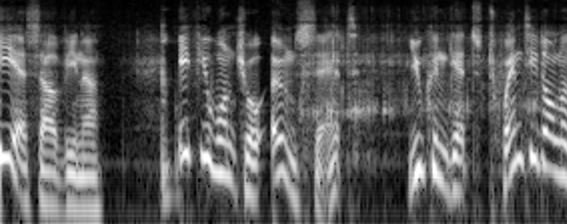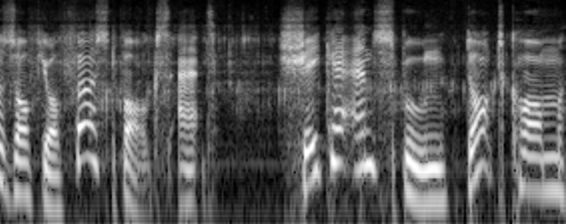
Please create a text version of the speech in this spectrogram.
P.S. Alvina, if you want your own set, you can get $20 off your first box at shakerandspoon.com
